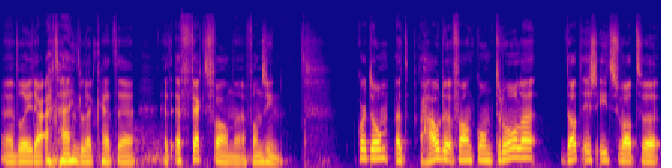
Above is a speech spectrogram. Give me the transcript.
Uh, wil je daar uiteindelijk het, uh, het effect van, van zien. Kortom, het houden van controle, dat is iets wat we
